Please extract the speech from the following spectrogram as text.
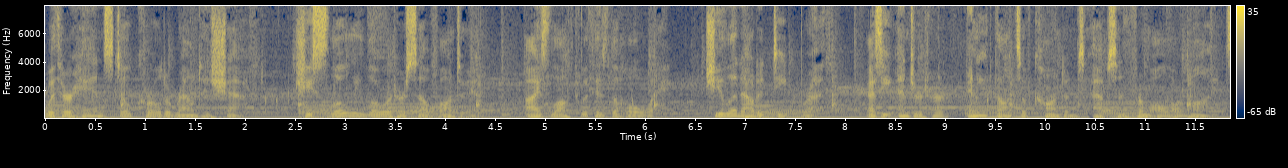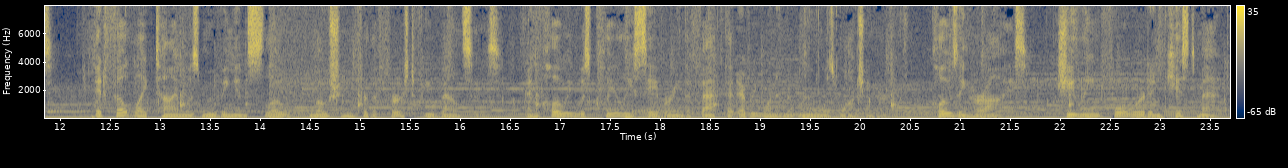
With her hand still curled around his shaft, she slowly lowered herself onto him, eyes locked with his the whole way. She let out a deep breath. As he entered her, any thoughts of condoms absent from all our minds. It felt like time was moving in slow motion for the first few bounces, and Chloe was clearly savoring the fact that everyone in the room was watching her. Closing her eyes, she leaned forward and kissed Matt,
